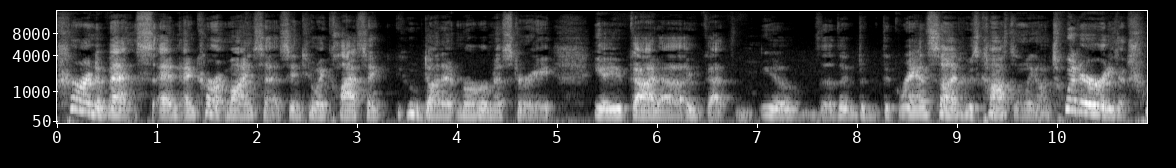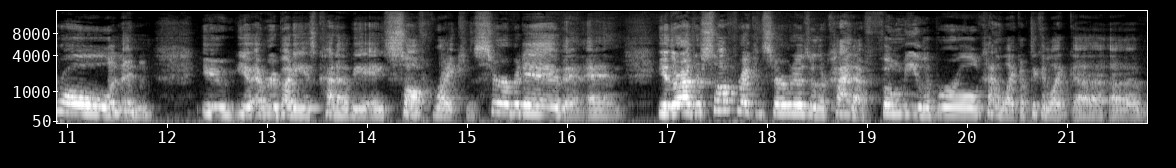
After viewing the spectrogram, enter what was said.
current events and, and current mindsets into a classic whodunit murder mystery. You know, you've got uh, you've got you know the, the the grandson who's constantly on Twitter and he's a troll and, and you you know, everybody is kind of a, a soft right conservative and and you know they're either soft right conservatives or they're kind of that phony liberal kind of like I'm thinking like uh, uh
